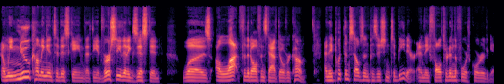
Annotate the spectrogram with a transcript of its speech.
And we knew coming into this game that the adversity that existed was a lot for the Dolphins to have to overcome. And they put themselves in position to be there, and they faltered in the fourth quarter of the game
